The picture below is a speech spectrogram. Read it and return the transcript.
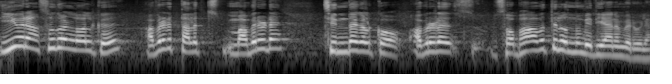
ഈ ഒരു അസുഖമുള്ളവർക്ക് അവരുടെ തല അവരുടെ ചിന്തകൾക്കോ അവരുടെ സ്വഭാവത്തിലൊന്നും വ്യതിയാനം വരില്ല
